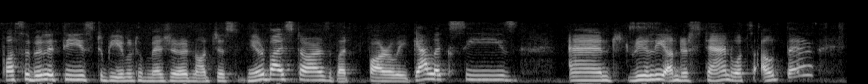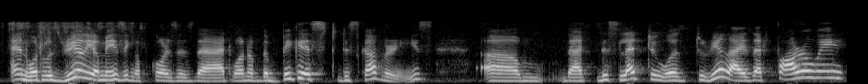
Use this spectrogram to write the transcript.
possibilities to be able to measure not just nearby stars but faraway galaxies and really understand what's out there. And what was really amazing, of course, is that one of the biggest discoveries um, that this led to was to realize that faraway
